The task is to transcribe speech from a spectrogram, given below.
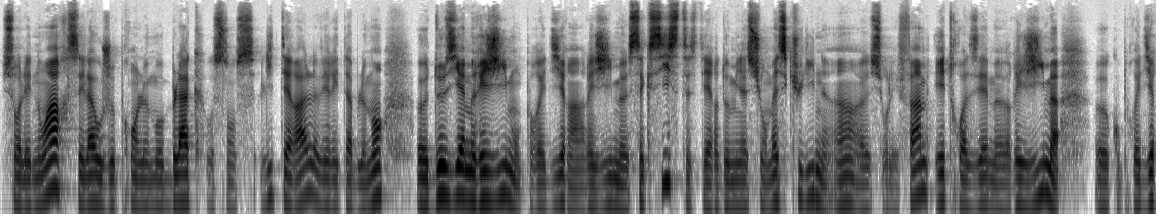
sur les noirs. C'est là où je prends le mot black au sens littéral véritablement. deuxième régime, on pourrait dire un régime sexiste, c'est-à-dire domination masculine hein, euh, sur les femmes, et troisième euh, régime euh, qu'on pourrait dire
